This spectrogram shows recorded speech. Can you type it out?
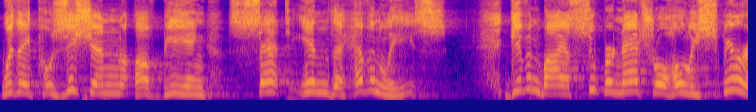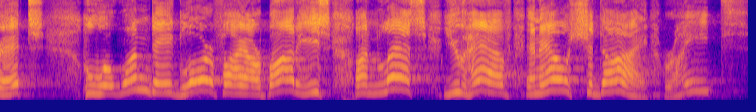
with a position of being set in the heavenlies given by a supernatural Holy Spirit who will one day glorify our bodies unless you have an El Shaddai, right?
